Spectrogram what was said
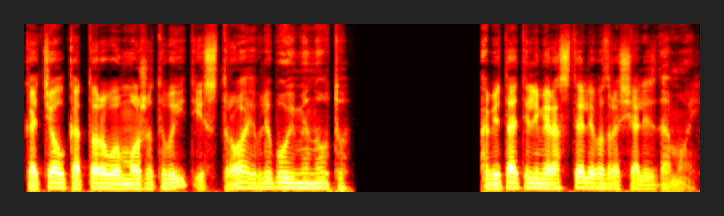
котел которого может выйти из строя в любую минуту, Обитатели Миростеля возвращались домой.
